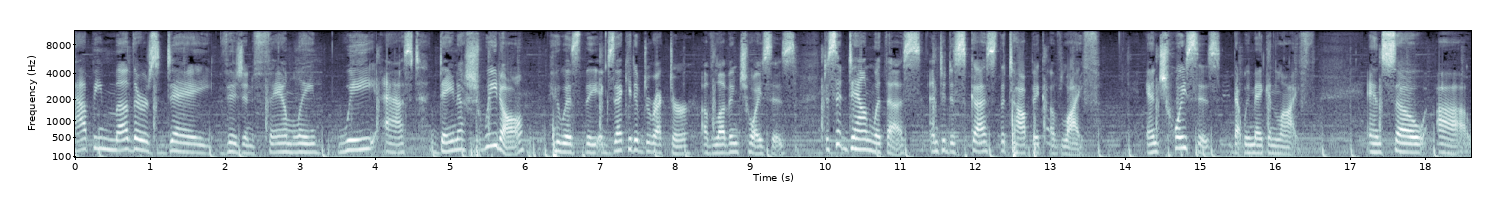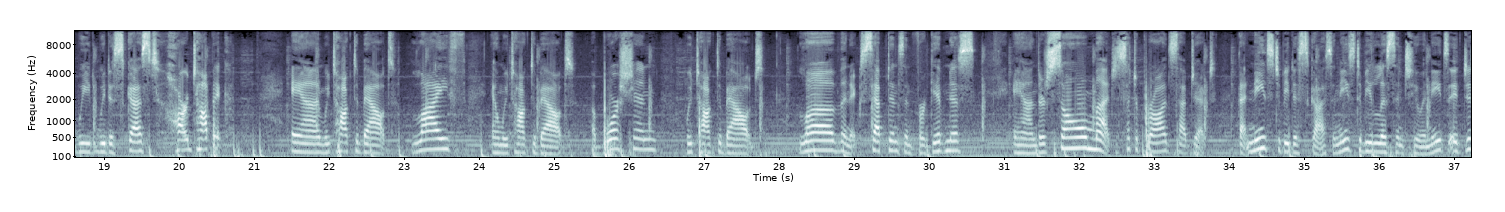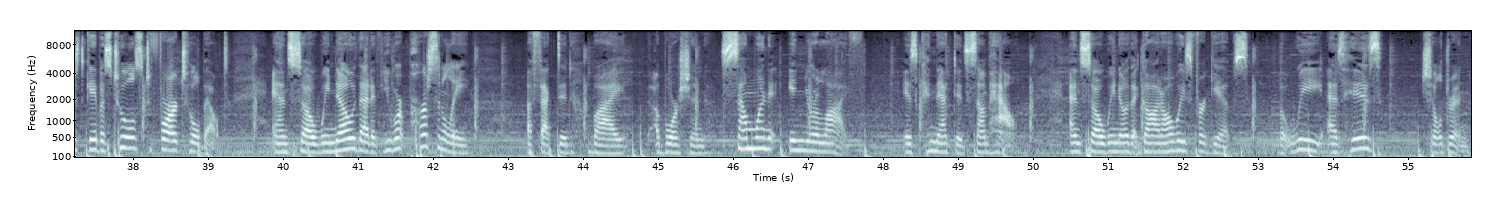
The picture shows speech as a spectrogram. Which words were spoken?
Happy Mother's Day, Vision family. We asked Dana Schwiethale, who is the executive director of Loving Choices, to sit down with us and to discuss the topic of life and choices that we make in life. And so uh, we, we discussed hard topic and we talked about life and we talked about abortion. We talked about love and acceptance and forgiveness. And there's so much, it's such a broad subject that needs to be discussed and needs to be listened to and needs it just gave us tools to, for our tool belt. And so we know that if you weren't personally affected by abortion, someone in your life is connected somehow. And so we know that God always forgives, but we as his children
